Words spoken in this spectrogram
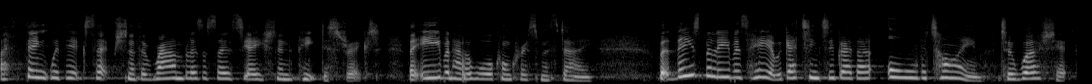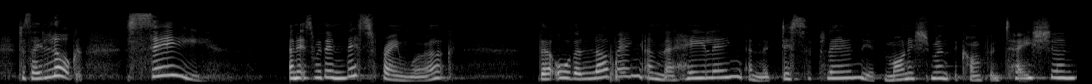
I think, with the exception of the Ramblers Association in the Peak District. They even have a walk on Christmas Day. But these believers here were getting together all the time to worship, to say, look, see. And it's within this framework that all the loving and the healing and the discipline, the admonishment, the confrontation.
